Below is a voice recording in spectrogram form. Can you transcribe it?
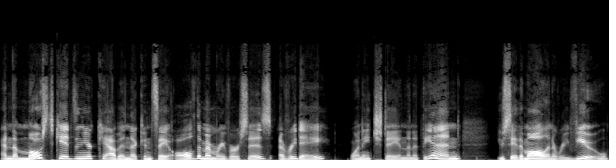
And the most kids in your cabin that can say all of the memory verses every day, one each day, and then at the end, you say them all in a review,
